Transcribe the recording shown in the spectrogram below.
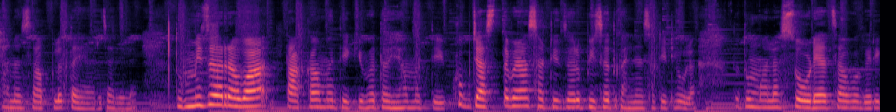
छान असं आपलं तयार झालेलं आहे. तुम्ही जर रवा ताकामध्ये किंवा दह्यामध्ये खूप जास्त वेळासाठी जर भिजत घालण्यासाठी ठेवला तर तुम्हाला सोड्याचा वगैरे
